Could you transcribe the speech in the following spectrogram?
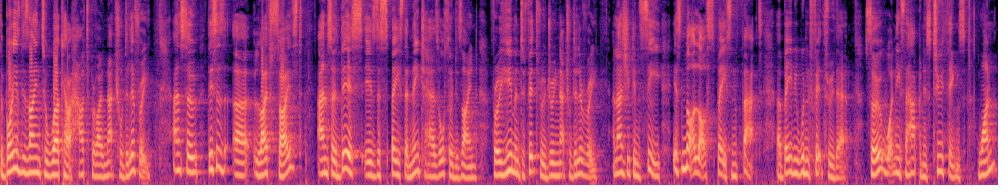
the body is designed to work out how to provide a natural delivery. And so this is uh, life sized. And so this is the space that nature has also designed for a human to fit through during natural delivery. And as you can see, it's not a lot of space. In fact, a baby wouldn't fit through there. So what needs to happen is two things. One,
